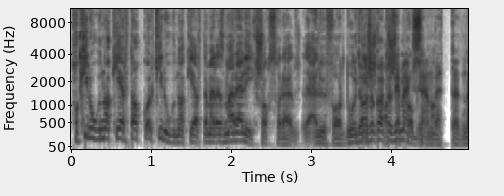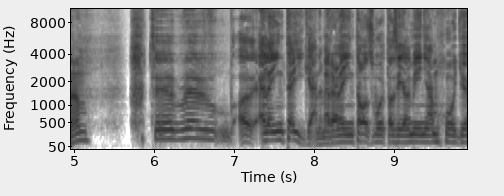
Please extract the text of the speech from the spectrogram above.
Ha kirúgnak érte, akkor kirúgnak érte, mert ez már elég sokszor előfordult. De azokat az azért megszenvedted, nem? Hát eleinte igen, mert eleinte az volt az élményem, hogy,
